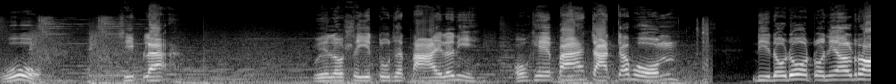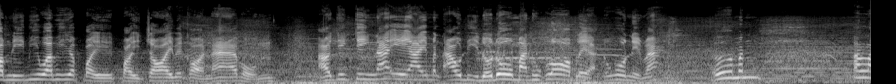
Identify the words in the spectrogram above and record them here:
โอ้ชิปละเวโลซีตูจะตายแล้วนี่ โอเคปะจัดครับผม ดีโดโดตัวนี้รอบนี้พี่ว่าพี่จะปล่อยปล่อยจอยไปก่อนนะครับผม เอาจริง ๆ นะ AI มันเอาดีโดโดมาทุกรอบเลยอะทุกคนเห็นไหมเออมันอะไร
